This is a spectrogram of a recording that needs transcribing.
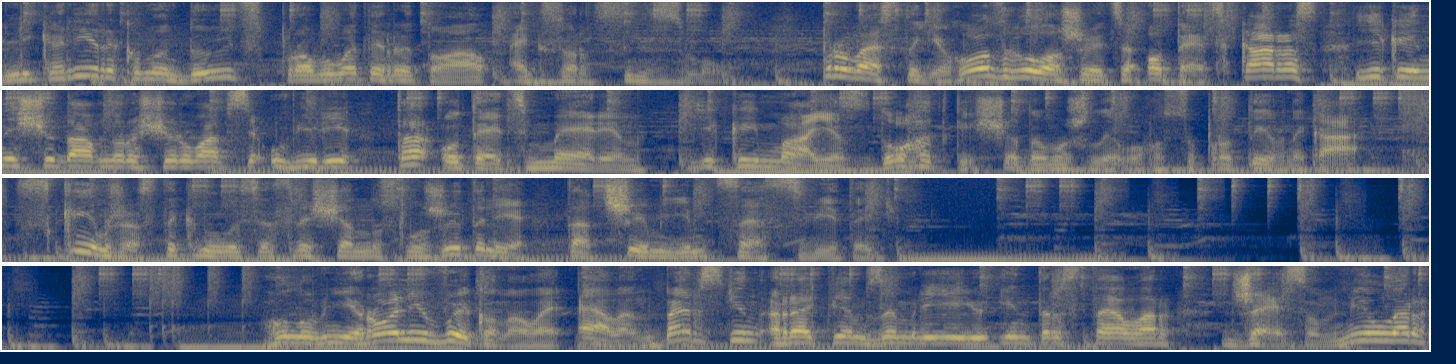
Лікарі рекомендують спробувати ритуал екзорцизму. Провести його зголошується отець Карас, який нещодавно розчарувався у вірі, та отець Мерін, який має здогадки щодо можливого супротивника. З ким же стикнулися священнослужителі та чим їм це світить? Головні ролі виконали Елен Берстін, Реквієм за мрією Інтерстеллар, Джейсон Міллер,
